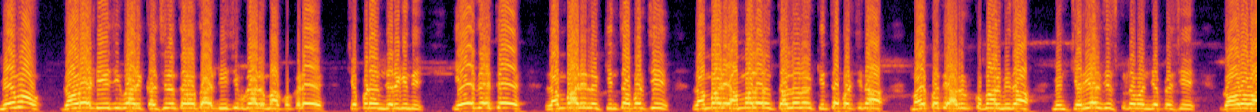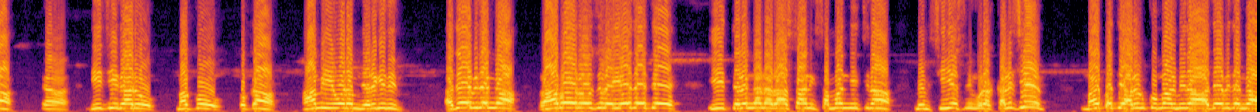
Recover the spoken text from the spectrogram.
మేము గౌరవ డీజీ గారికి కలిసిన తర్వాత డీజీపీ గారు మాకొక్కడే చెప్పడం జరిగింది. ఏదైతే లంబాడీలను కించపరిచి లంబాడి అమ్మలను తల్లులను కించపరిచిన మైపతి అరుణ్ కుమార్ మీద మేము చర్యలు తీసుకుంటామని చెప్పేసి గౌరవ డీజీ గారు మాకు ఒక హామీ ఇవ్వడం జరిగింది. అదే విధంగా రాబోయే రోజుల్లో ఏదైతే ఈ తెలంగాణ రాష్ట్రానికి సంబంధించిన మేము సిఎస్ని కూడా కలిసి మైపతి అరుణ్ కుమార్ మీద అదే విధంగా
